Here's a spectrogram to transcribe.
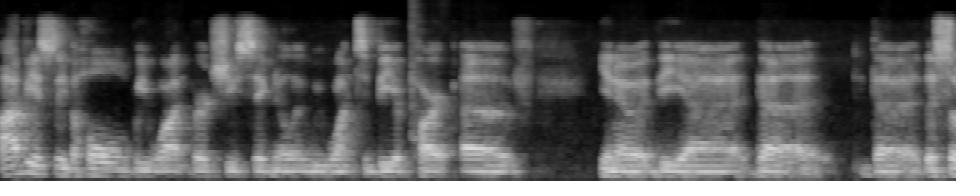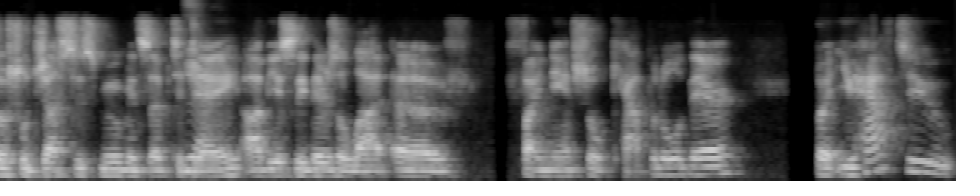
Obviously, the whole we want virtue signaling, we want to be a part of, you know, the uh, the the the social justice movements of today. Yeah. Obviously, there's a lot of financial capital there, but you have to.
